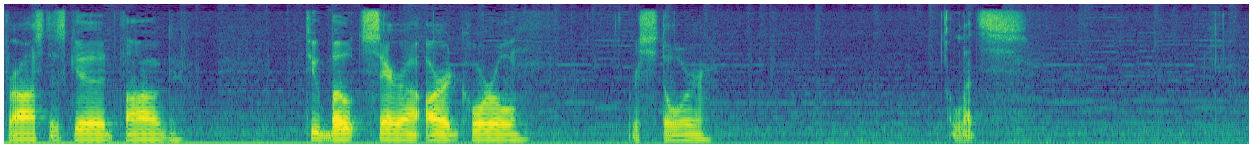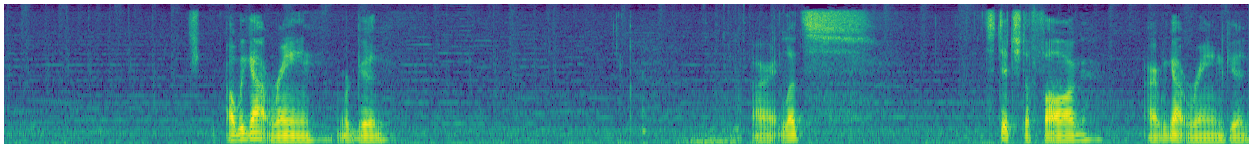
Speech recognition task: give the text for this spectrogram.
Frost is good. Fog. Two boats. Sarah. Aard. Coral. Restore. Let's. Oh, we got rain. We're good. Alright, let's stitch the fog. Alright, we got rain, good.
